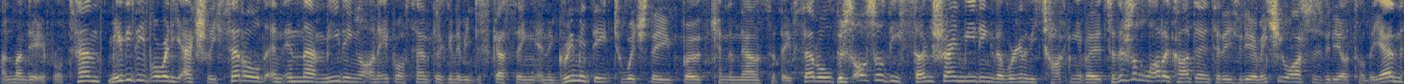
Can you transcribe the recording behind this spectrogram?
on Monday, April 10th. Maybe they've already actually settled, and in that meeting on April 10th, they're going to be discussing an agreement date to which they both can announce that they've settled. There's also the Sunshine meeting that we're going to be talking about, so there's a lot of content in today's video. Make sure you watch this video till the end,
